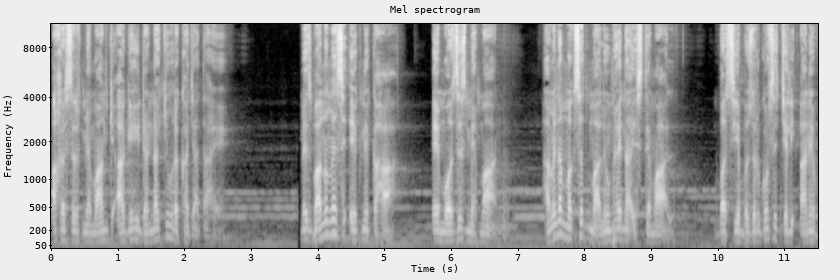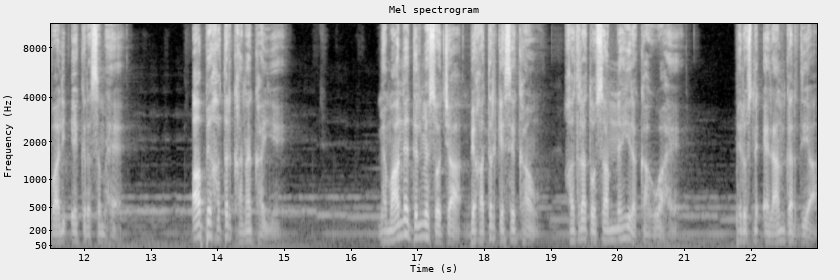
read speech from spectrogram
آخر صرف مہمان کے آگے ہی ڈنڈا کیوں رکھا جاتا ہے؟ میزبانوں میں سے ایک نے کہا، اے معزز مہمان، ہمیں نہ مقصد معلوم ہے نہ استعمال۔ بس یہ بزرگوں سے چلی آنے والی ایک رسم ہے۔ آپ بے خطر کھانا کھائیے۔ مہمان نے دل میں سوچا، بے خطر کیسے کھاؤں؟ خطرہ تو سامنے ہی رکھا ہوا ہے۔ پھر اس نے اعلان کر دیا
